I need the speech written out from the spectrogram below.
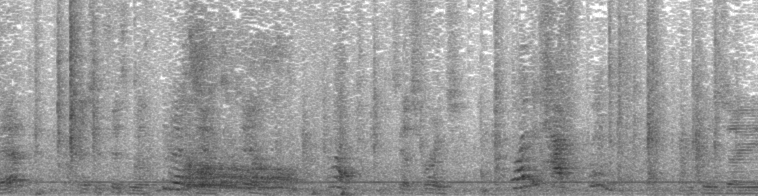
That, that's your fifth wheel. Look at that thing. Yeah. What? It's got springs. Why did it have springs? Because I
